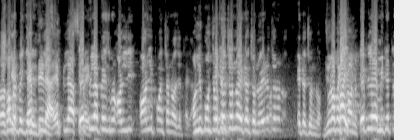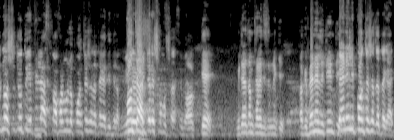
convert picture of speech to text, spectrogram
Samrat bike gallery Aprilia Aprilia আছে এপ্রিলা পেয়ে যাবেন অনলি অনলি পঞ্চান্ন হাজার টাকা। অনলি পঞ্চান্ন এটার জন্য এটার জন্য এটার জন্য এটার জন্য। জোড়া ভাই চুয়ান্ন। মিটারটা নষ্ট যেহেতু এপ্রিলে আজকে অফার মূল্য পঞ্চাশ হাজার টাকা দিয়ে দিলাম। মিটার- মিটারের সমস্যা আছে ওকে মিটারের দাম ছেড়ে নাকি? ওকে তিনটি প্যানেলি হাজার টাকায়।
